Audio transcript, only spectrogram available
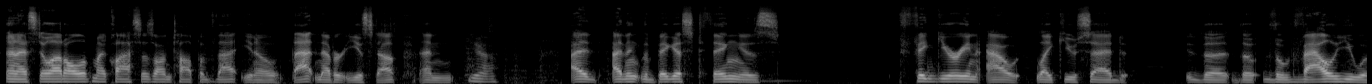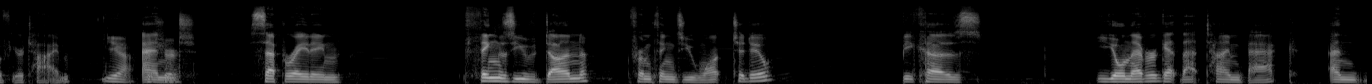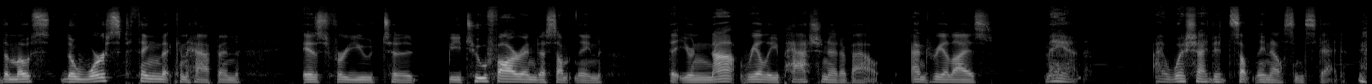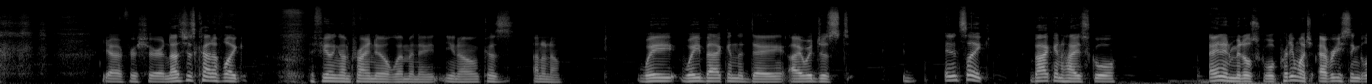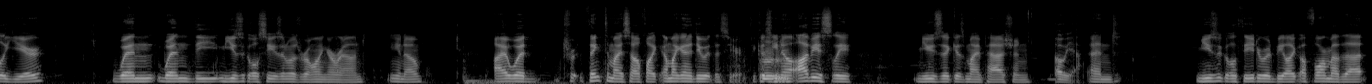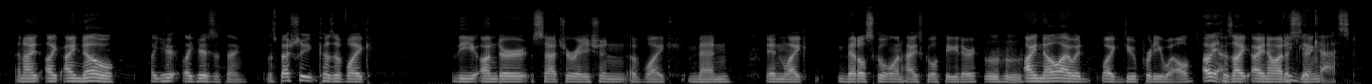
and I still had all of my classes on top of that. You know, that never eased up. And Yeah. I, I think the biggest thing is figuring out, like you said, the, the, the value of your time Yeah, for and sure. separating things you've done from things you want to do because you'll never get that time back and the most the worst thing that can happen is for you to be too far into something that you're not really passionate about and realize, man, I wish I did something else instead. Yeah, for sure. And that's just kind of like the feeling I'm trying to eliminate, you know, cuz I don't know. Way way back in the day, I would just and it's like back in high school and in middle school, pretty much every single year when when the musical season was rolling around, you know, I would tr- think to myself like am I going to do it this year? Because you mm-hmm. know, obviously music is my passion Oh yeah. and musical theater would be like a form of that and i like i know like here like here's the thing especially because of like the under saturation of like men in like middle school and high school theater Mm-hmm. i know i would like do pretty well Oh, yeah. because i i know how to You'd get sing cast.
